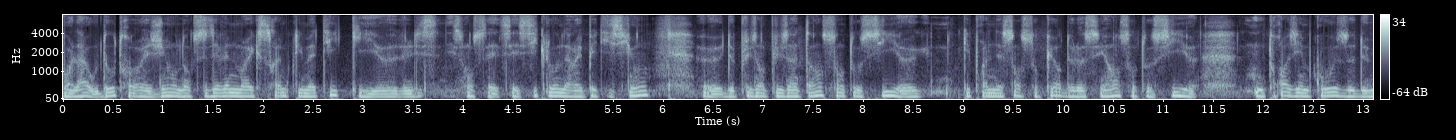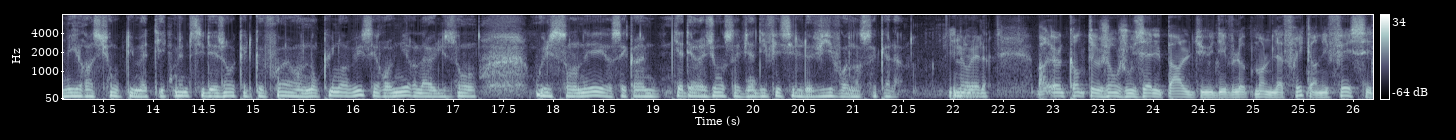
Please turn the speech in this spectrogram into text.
Voilà, ou d'autres régions. Donc ces événements extrêmes climatiques qui, euh, disons, ces, cyclones à répétition, euh, de plus en plus intenses, sont aussi, euh, qui prennent naissance au cœur de l'océan, sont aussi une troisième cause de migration climatique. Même si les gens, quelquefois, n'ont qu'une envie, c'est revenir là où ils, ont, où ils sont nés. C'est quand même, il y a des régions où ça devient difficile de vivre dans ce cas-là. Noël. Bah, quand Jean Jouzel parle du développement de l'Afrique, en effet, c'est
